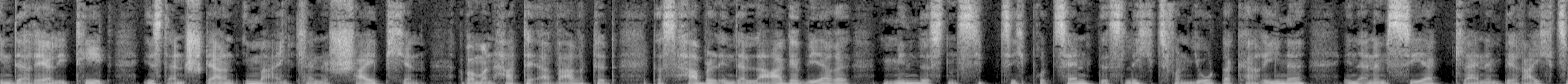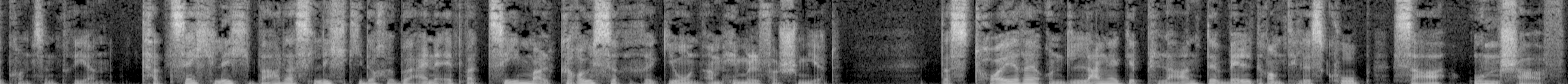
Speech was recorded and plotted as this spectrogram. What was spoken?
In der Realität ist ein Stern immer ein kleines Scheibchen, aber man hatte erwartet, dass Hubble in der Lage wäre, mindestens 70 Prozent des Lichts von Jota Carinae in einem sehr kleinen Bereich zu konzentrieren. Tatsächlich war das Licht jedoch über eine etwa zehnmal größere Region am Himmel verschmiert. Das teure und lange geplante Weltraumteleskop sah unscharf.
